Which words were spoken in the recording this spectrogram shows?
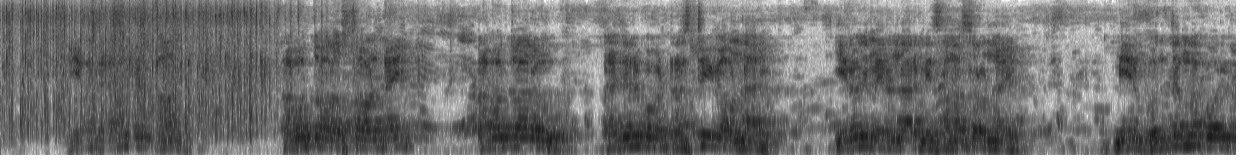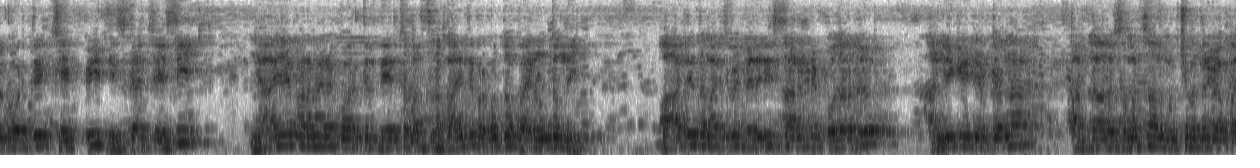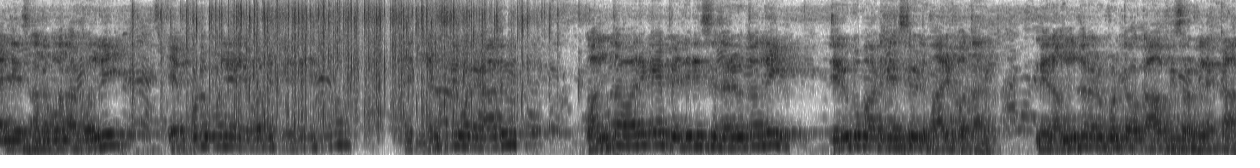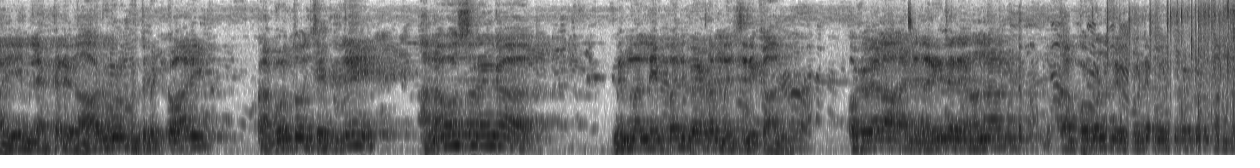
మేము శాశ్వతం కాదు. ప్రభుత్వాలు వస్తూ ఉంటాయి. ప్రభుత్వాలు ప్రజలకు ఒక ట్రస్టీగా ఉండాలి. ఈరోజు మీరున్నారు మీ సమస్యలు ఉన్నాయి. మీరు గొంతెమ్మ కోరికలు కోరితే చెప్పి డిస్కస్ చేసి న్యాయపరమైన కోరికలు తీర్చవలసిన బాధ్యత ప్రభుత్వం పైన ఉంటుంది. బాధ్యత మర్చిపోయి బెదిరిస్తానంటే కుదరదు. అందుకే చెప్తున్నా పద్నాలుగు సంవత్సరాలు ముఖ్యమంత్రిగా పనిచేసిన అనుభవం నాకు ఉంది. ఎప్పుడు కూడా నేను ఎవరిని బెదిరించను. అది మంచిది కూడా కాదు. కొంతవరకే బెదిరిస్తూ జరుగుతుంది. తిరుగుబాటు చేస్తే వీళ్ళు పారిపోతారు మీరందరూ అనుకుంటే ఒక ఆఫీసర్ ఒక లెక్క. ఏం లెక్క లేదు. ఆరు కూడా గుర్తుపెట్టుకోవాలి. ప్రభుత్వం చెప్తే అనవసరంగా మిమ్మల్ని ఇబ్బంది పెట్టడం మంచిది కాదు. ఒకవేళ అలాంటి జరిగితే నేనున్నా. తప్పకుండా మీరు కొట్టే గుర్తుపెట్టు వంద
